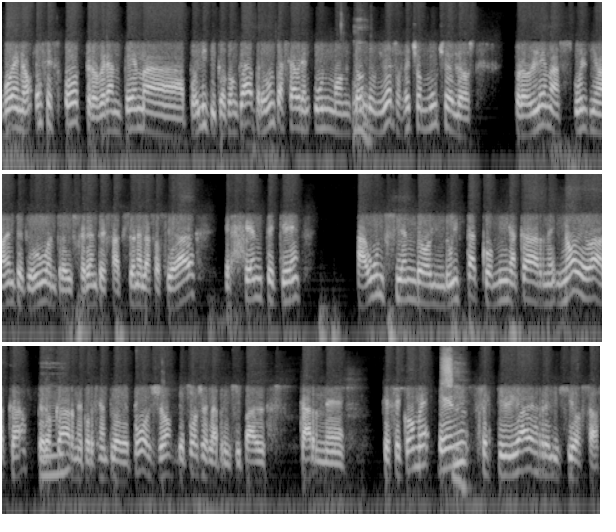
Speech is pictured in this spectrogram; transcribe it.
Bueno, ese es otro gran tema político. Con cada pregunta se abren un montón Uh. de universos. De hecho, muchos de los problemas últimamente que hubo entre diferentes facciones de la sociedad es gente que, aún siendo hinduista, comía carne, no de vaca, pero Mm. carne, por ejemplo, de pollo. De pollo es la principal carne que se come en Sí. festividades religiosas.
